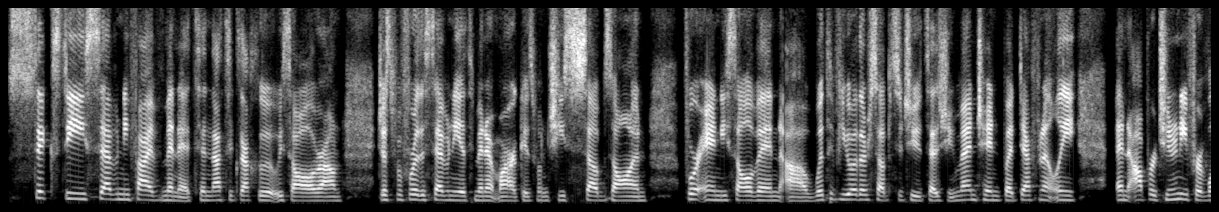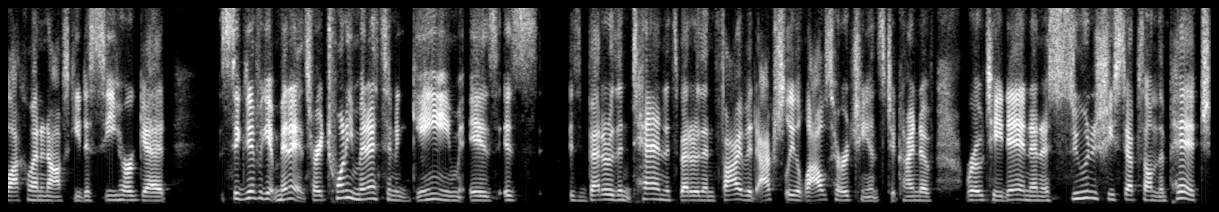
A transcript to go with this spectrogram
60, 75 minutes. And that's exactly what we saw around just before the 70th minute mark is when she subs on for Andy Sullivan uh, with a few other substitutes, as you mentioned, but definitely an opportunity for Vlatko Andonovski to see her get significant minutes, right? 20 minutes in a game is is is better than 10, it's better than five. It actually allows her a chance to kind of rotate in. And as soon as she steps on the pitch,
